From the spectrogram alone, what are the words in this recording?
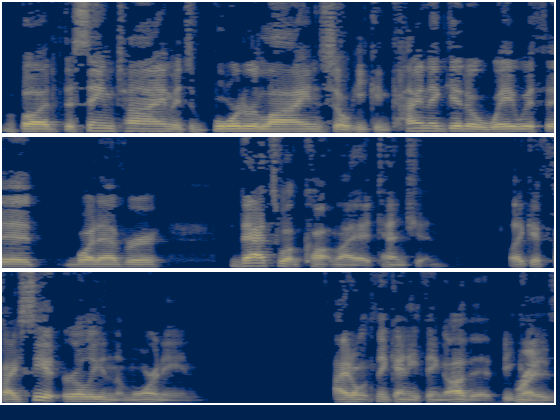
But at the same time, it's borderline, so he can kind of get away with it, whatever. That's what caught my attention. Like if I see it early in the morning, I don't think anything of it because right.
